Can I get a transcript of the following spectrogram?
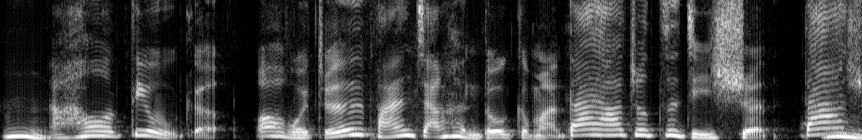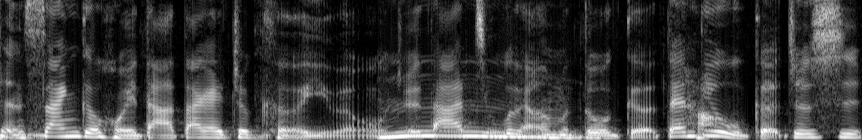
嗯，然后第五个哦，我觉得反正讲很多个嘛，大家就自己选，大家选三个回答大概就可以了。嗯、我觉得大家记不了那么多个，嗯、但第五个就是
